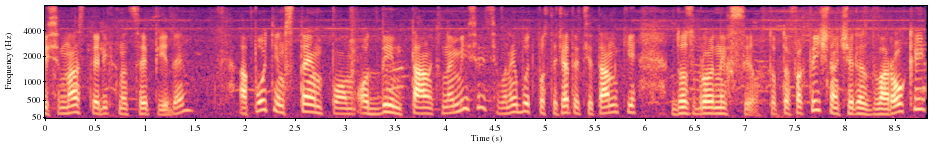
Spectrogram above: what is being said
18 рік на це піде. А потім з темпом один танк на місяць вони будуть постачати ці танки до збройних сил. Тобто, фактично, через два роки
